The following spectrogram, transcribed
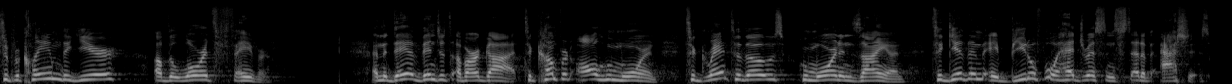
to proclaim the year of the Lord's favor and the day of vengeance of our God, to comfort all who mourn, to grant to those who mourn in Zion, to give them a beautiful headdress instead of ashes,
